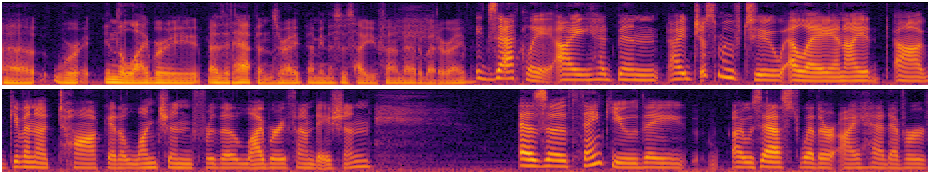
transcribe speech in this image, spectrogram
uh, were in the library as it happens, right? I mean, this is how you found out about it, right? Exactly. I had been, I had just moved to LA and I had uh, given a talk at a luncheon for the Library Foundation. As a thank you, they, I was asked whether I had ever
